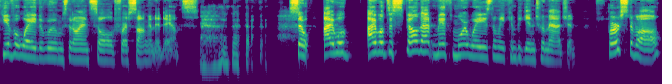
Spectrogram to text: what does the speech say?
give away the rooms that aren't sold for a song and a dance. so I will I will dispel that myth more ways than we can begin to imagine. First of all,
